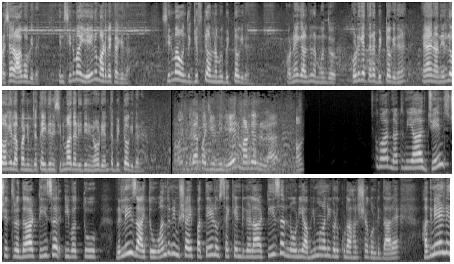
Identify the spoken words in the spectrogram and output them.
ಪ್ರಚಾರ ಆಗೋಗಿದೆ. ಇನ್ನು ಸಿನಿಮಾ ಏನೂ ಮಾಡಬೇಕಾಗಿಲ್ಲ. ಸಿನಿಮಾ ಒಂದು ಗಿಫ್ಟ್ ಅವ್ರು ನಮಗೆ ಬಿಟ್ಟೋಗಿದ್ದಾನೆ ಕೊನೆಗಾಲದಲ್ಲಿ ನಮಗೊಂದು ಕೊಡುಗೆ ಥರ ಬಿಟ್ಟೋಗಿದ್ದಾನೆ ನಾನು ಎಲ್ಲೂ ಹೋಗಿಲ್ಲಪ್ಪ, ನಿಮ್ಮ ಜೊತೆ ಇದ್ದೀನಿ, ಸಿನಿಮಾದಲ್ಲಿ ಇದ್ದೀನಿ ನೋಡಿ ಅಂತ ಬಿಟ್ಟೋಗಿದ್ದಾನೆ ಇಲ್ಲಪ್ಪಾಜಿ ನೀವು ಏನು ಇದ್ರಲ್ಲ ಕುಮಾರ್ ನಟನೆಯ ಜೇಮ್ಸ್ ಚಿತ್ರದ ಟೀಸರ್ ಇವತ್ತು ರಿಲೀಸ್ ಆಯಿತು. ಒಂದು ನಿಮಿಷ ಇಪ್ಪತ್ತೇಳು ಸೆಕೆಂಡ್ಗಳ ಟೀಸರ್ ನೋಡಿ ಅಭಿಮಾನಿಗಳು ಕೂಡ ಹರ್ಷಗೊಂಡಿದ್ದಾರೆ. ಹದಿನೇಳನೇ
